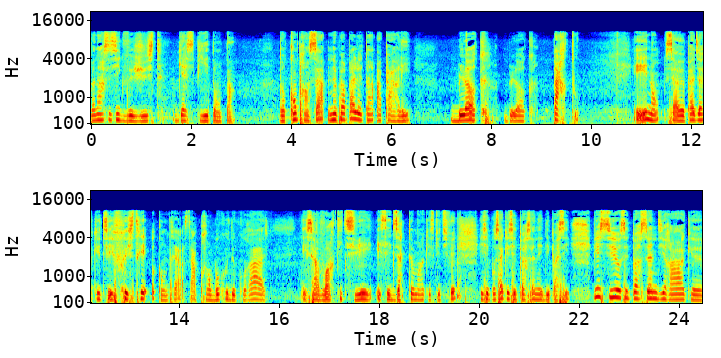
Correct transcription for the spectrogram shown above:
Le narcissique veut juste gaspiller ton temps. Donc, comprends ça. Ne perds pas le temps à parler. Bloque, bloque partout. Et non, ça ne veut pas dire que tu es frustré. Au contraire, ça prend beaucoup de courage et savoir qui tu es et c'est exactement qu'est-ce que tu fais et c'est pour ça que cette personne est dépassée. Bien sûr, cette personne dira que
